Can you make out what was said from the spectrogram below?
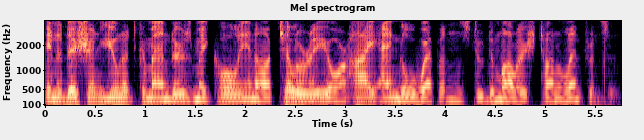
In addition, unit commanders may call in artillery or high-angle weapons to demolish tunnel entrances.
